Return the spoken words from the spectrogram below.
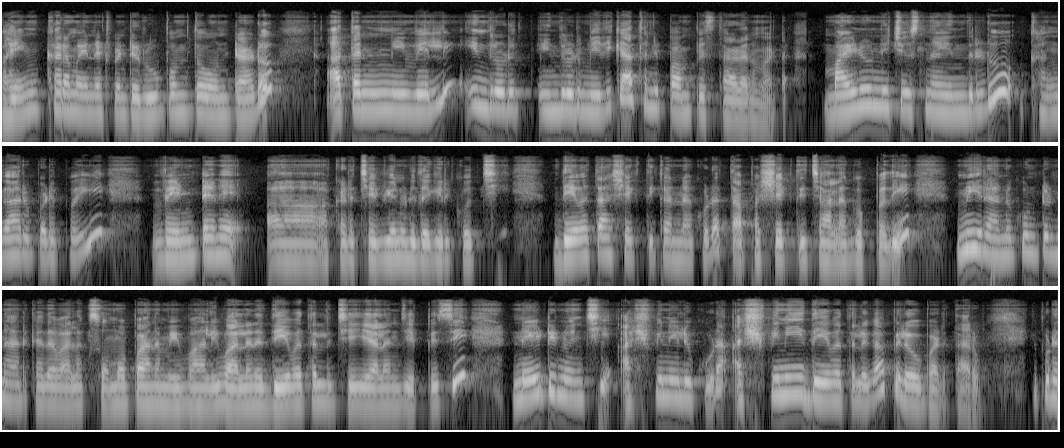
భయంకరమైనటువంటి రూపంతో ఉంటాడు. అతన్ని వెళ్ళి ఇంద్రుడు ఇంద్రుడి మీదకి అతన్ని పంపిస్తాడనమాట. మైనుడిని చూసిన ఇంద్రుడు కంగారు పడిపోయి వెంటనే అక్కడ చెవ్యనుడి దగ్గరికి వచ్చి దేవతాశక్తి కన్నా కూడా తపశక్తి చాలా గొప్పది. మీరు అనుకుంటున్నారు కదా వాళ్ళకి సొమ్మపానం ఇవ్వాలి వాళ్ళని దేవతలు చేయాలని చెప్పేసి నేటి నుంచి అశ్వినిలు కూడా అశ్విని దేవతలుగా పిలువబడతారు. ఇప్పుడు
